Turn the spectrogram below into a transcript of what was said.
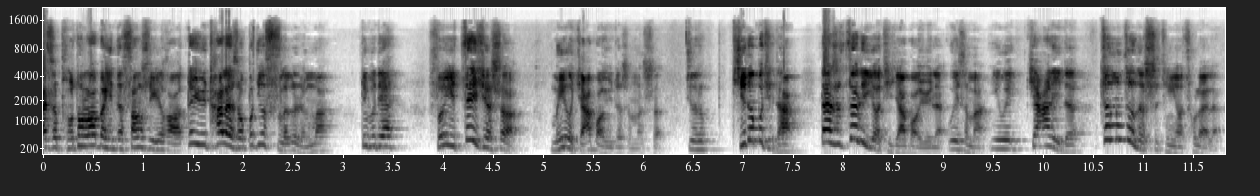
还是普通老百姓的丧事也好，对于他来说，不就死了个人吗？对不对？所以这些事儿没有贾宝玉的什么事，就是提都不提他。但是这里要提贾宝玉了，为什么？因为家里的真正的事情要出来了。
